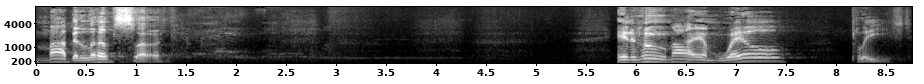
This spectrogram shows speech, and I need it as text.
my beloved Son, in whom I am well pleased.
